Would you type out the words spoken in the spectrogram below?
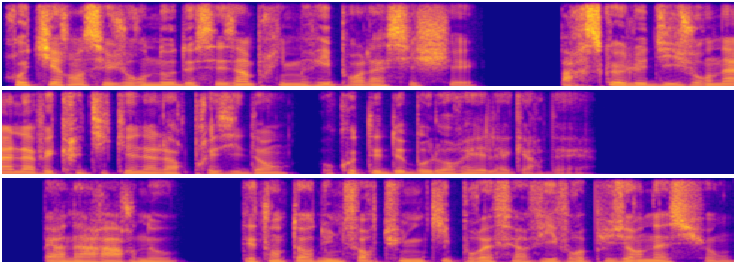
retirant ses journaux de ses imprimeries pour l'assécher, parce que le dit journal avait critiqué l'alors président aux côtés de Bolloré et Lagardère. Bernard Arnault, détenteur d'une fortune qui pourrait faire vivre plusieurs nations,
